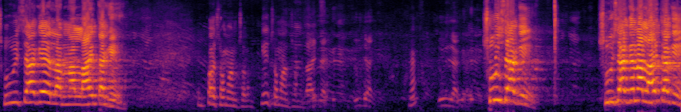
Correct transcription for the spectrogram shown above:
সুইচ আগে এলাম না লাইট আগে? সমান সমান? কি সমান সমান? হ্যাঁ? সুইচ আগে। সুইচ আগে না লাইট আগে?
